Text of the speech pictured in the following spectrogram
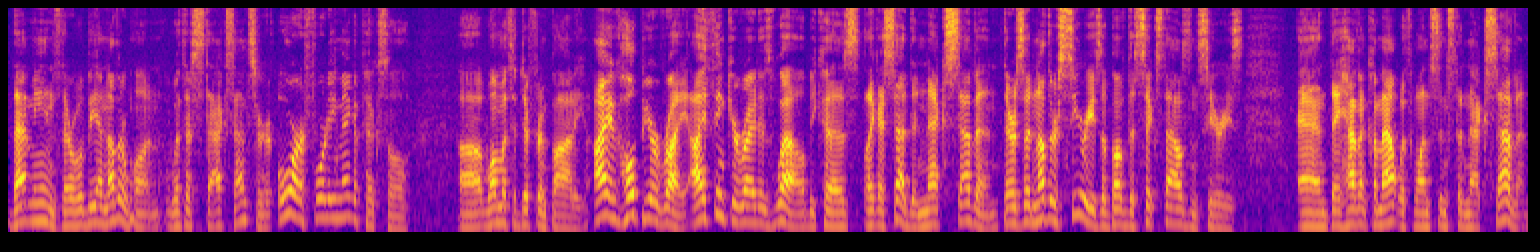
That means there will be another one with a stack sensor or 40 megapixel, uh, one with a different body. I hope you're right. I think you're right as well because, like I said, the NEX-7, there's another series above the 6000 series, and they haven't come out with one since the NEX-7.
